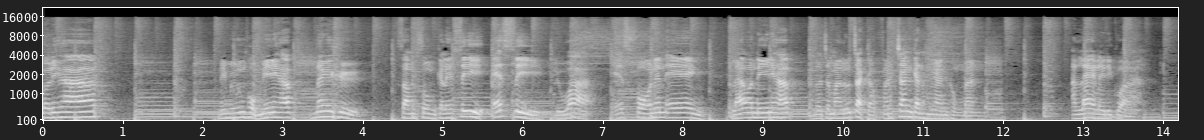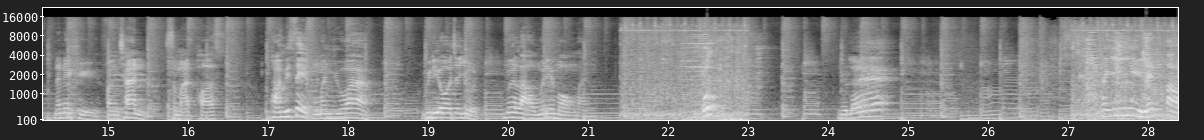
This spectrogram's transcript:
สวัสดีครับ ในมือของผมนี้นะครับ นั่นก็คือ Samsung Galaxy S4 หรือว่า S4 นั่นเอง และวันนี้นะครับ เราจะมารู้จักกับฟังก์ชันการทำงานของมัน อันแรกเลยดีกว่า นั่นก็คือฟังก์ชัน Smart Pause ความพิเศษของมันคือว่าวิดีโอจะหยุดเมื่อเราไม่ได้มองมันปุ๊บหยุดแล้วนะฮะนี่เล่นต่อ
